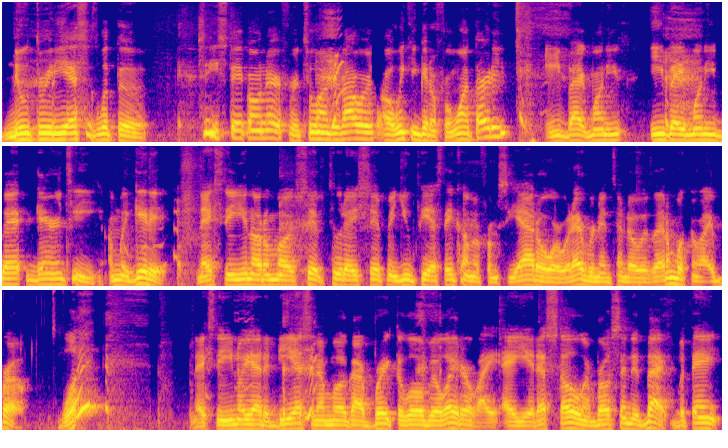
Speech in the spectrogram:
new 3ds is with the C stick on there for two hundred dollars. Oh, we can get them for one thirty. eBay money, eBay money back guarantee. I'm gonna get it. Next thing you know, them uh, ship two day shipping UPS. They coming from Seattle or whatever Nintendo is at. I'm looking like, bro, what? Next thing you know, you had a DS and them uh, got bricked a little bit later. Like, hey, yeah, that's stolen, bro. Send it back. But they ain't.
